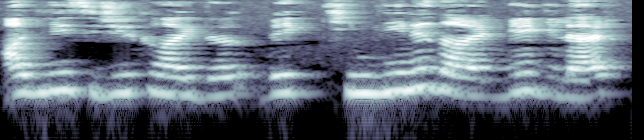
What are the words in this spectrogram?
adli sicil kaydı ve kimliğine dair bilgiler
